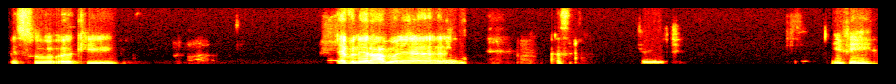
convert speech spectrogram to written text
pessoa que é vulnerável, né? Enfim,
